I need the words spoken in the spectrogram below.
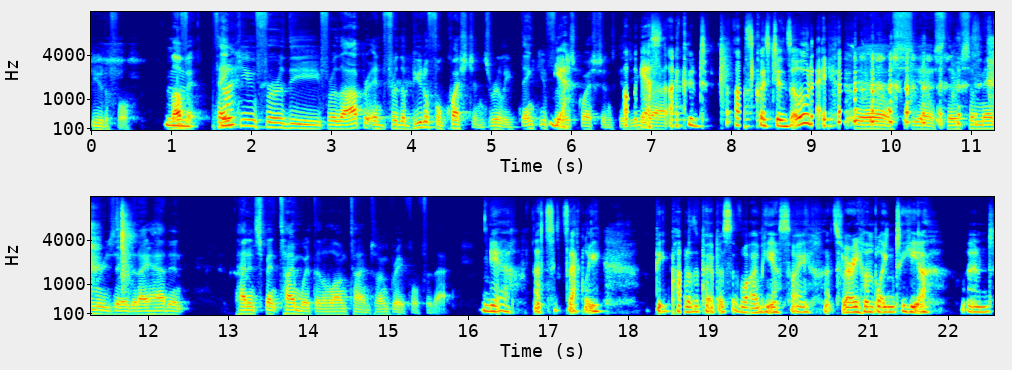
Beautiful. Love Mm. it. Thank you for the for the opera and for the beautiful questions. Really, thank you for Yeah. those questions Oh, yes, got I could ask questions all day. yes, yes. There's some memories there that I hadn't hadn't spent time with in a long time, so I'm grateful for that. Yeah, that's exactly a big part of the purpose of why I'm here. So that's very humbling to hear and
